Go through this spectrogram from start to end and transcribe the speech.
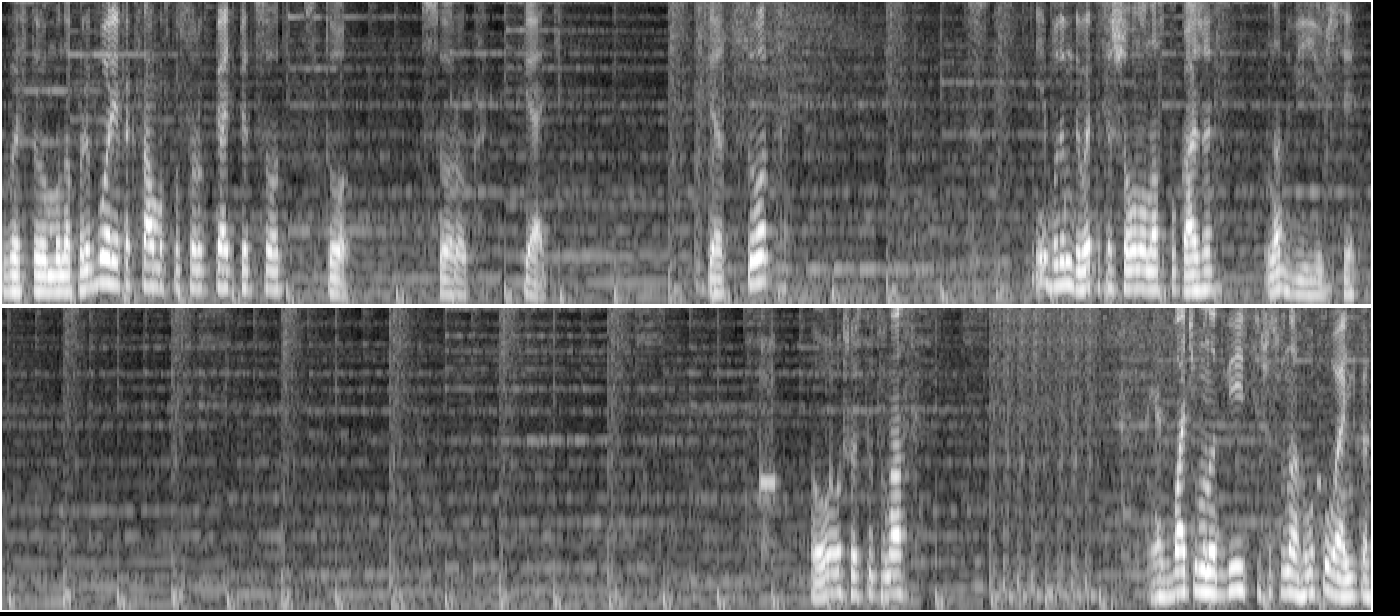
Виставимо на приборі так само 145 500. 145 500. І будемо дивитися, що воно у нас покаже на двіючці. О, щось тут у нас. Як бачимо на двіючці, щось вона глуховенька.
